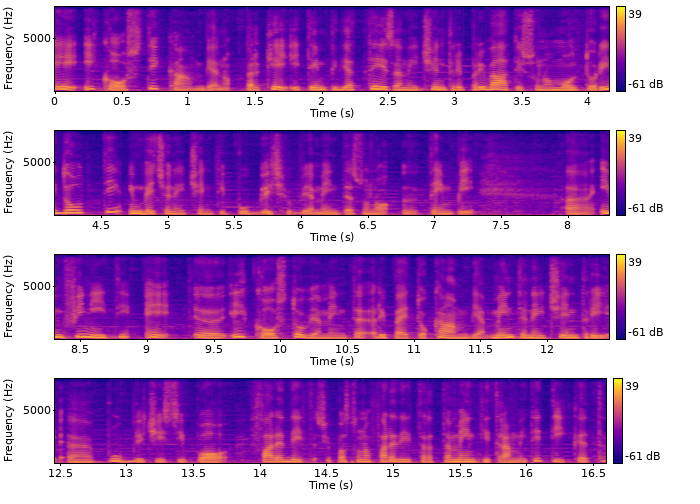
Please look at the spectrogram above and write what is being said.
e i costi cambiano perché i tempi di attesa nei centri privati sono molto ridotti, invece nei centri pubblici ovviamente sono eh, tempi eh, infiniti e eh, il costo ovviamente, ripeto, cambia, mentre nei centri eh, pubblici si, dei, si possono fare dei trattamenti tramite ticket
